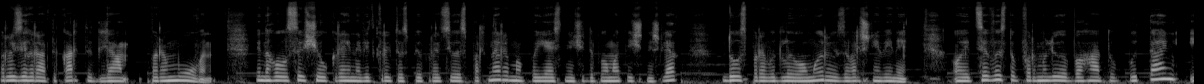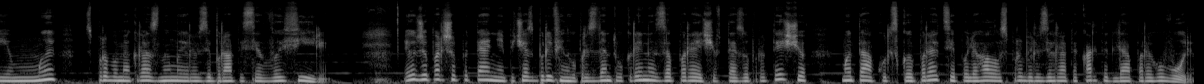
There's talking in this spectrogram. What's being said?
розіграти карти для перемовин. Він наголосив, що Україна відкрито співпрацює з партнерами, пояснюючи дипломатичний шлях до справедливого миру і завершення війни. Ой, цей виступ формулює багато питань, і ми спробуємо якраз з ними розібратися в ефірі. І отже, перше питання під час брифінгу президент України заперечив тезу про те, що мета курської операції полягала в спробі розіграти карти для переговорів.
